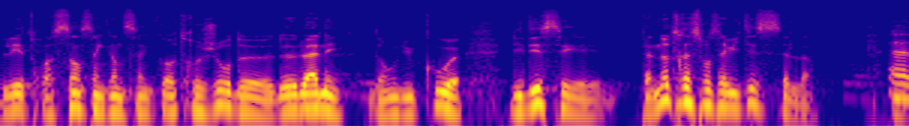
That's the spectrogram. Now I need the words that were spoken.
les 355 autres jours de, de l'année. Donc du coup, l'idée, c'est notre responsabilité, c'est celle-là. Euh,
